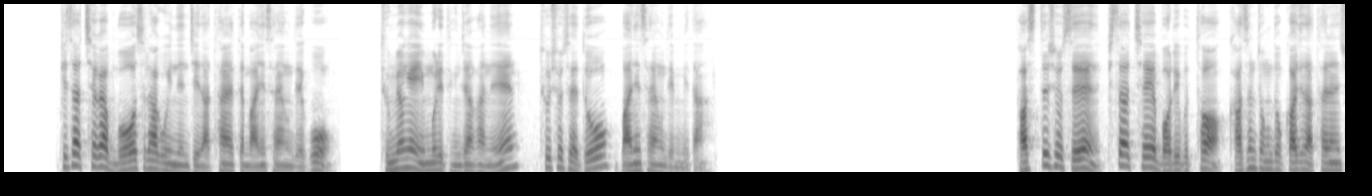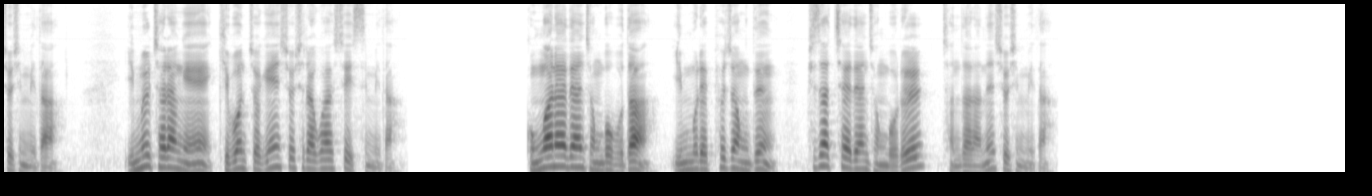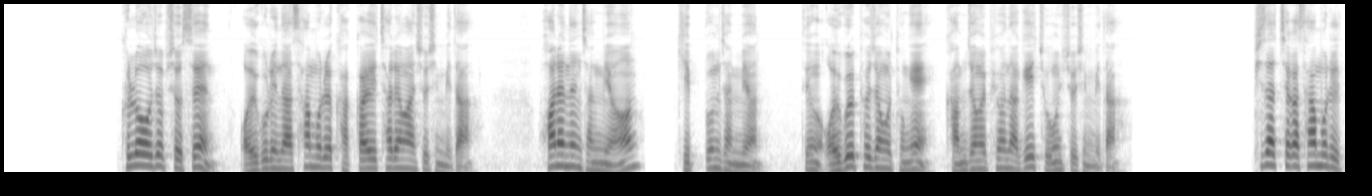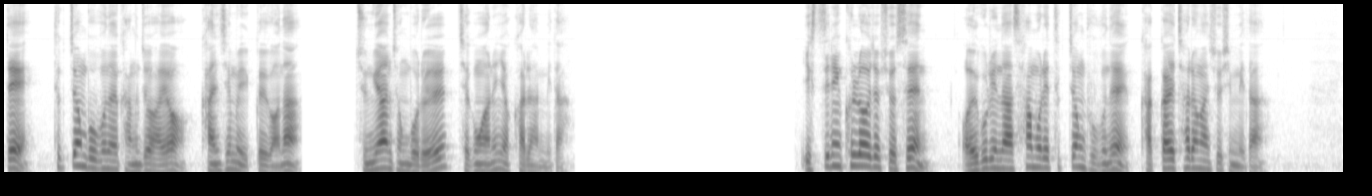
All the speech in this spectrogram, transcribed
피사체가 무엇을 하고 있는지 나타낼 때 많이 사용되고 두 명의 인물이 등장하는 투숏에도 많이 사용됩니다. 바스트 숏은 피사체의 머리부터 가슴 정도까지 나타내는 숏입니다. 인물 촬영의 기본적인 숏이라고 할 수 있습니다. 공간에 대한 정보보다 인물의 표정 등 피사체에 대한 정보를 전달하는 숏입니다. 클로즈업 숏은 얼굴이나 사물을 가까이 촬영한 숏입니다. 화내는 장면, 기쁨 장면 등 얼굴 표정을 통해 감정을 표현하기 좋은 숏입니다. 피사체가 사물일 때 특정 부분을 강조하여 관심을 이끌거나 중요한 정보를 제공하는 역할을 합니다. 익스트림 클로즈업 숏은 얼굴이나 사물의 특정 부분을 가까이 촬영한 숏입니다.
